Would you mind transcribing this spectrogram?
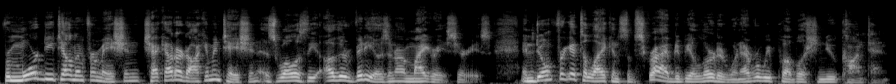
For more detailed information, check out our documentation as well as the other videos in our Migrate series. And don't forget to like and subscribe to be alerted whenever we publish new content.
